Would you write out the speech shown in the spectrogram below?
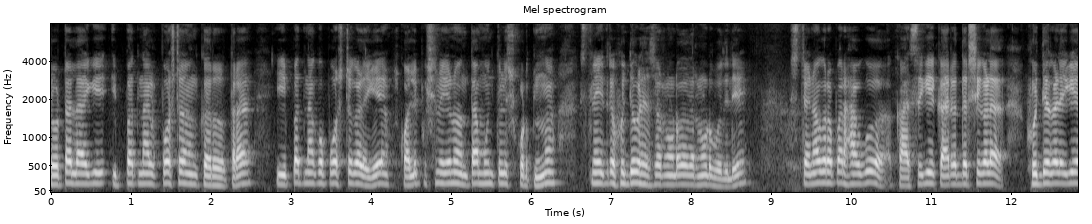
ಟೋಟಲ್ ಆಗಿ ಇಪ್ಪತ್ನಾಲ್ಕು ಪೋಸ್ಟ್ ಕರೆದಿರ್ತಾರೆ ಈ ಇಪ್ಪತ್ನಾಲ್ಕು ಪೋಸ್ಟ್ಗಳಿಗೆ ಕ್ವಾಲಿಫಿಕೇಷನ್ ಏನು ಅಂತ ಮುಂದೆ ತಿಳಿಸ್ಕೊಡ್ತೀನಿ. ಸ್ನೇಹಿತರೆ, ಹುದ್ದೆಗಳ ಹೆಸರು ನೋಡೋದಾದ್ರೆ ನೋಡ್ಬೋದು ಇಲ್ಲಿ. ಸ್ಟೆನೋಗ್ರಾಫರ್ ಹಾಗೂ ಖಾಸಗಿ ಕಾರ್ಯದರ್ಶಿಗಳ ಹುದ್ದೆಗಳಿಗೆ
